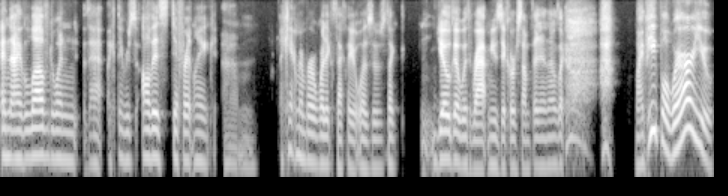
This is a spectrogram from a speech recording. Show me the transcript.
and I loved when that like there was all this different like um I can't remember what exactly it was. It was like yoga with rap music or something. And I was like, "Ah, my people, where are you?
